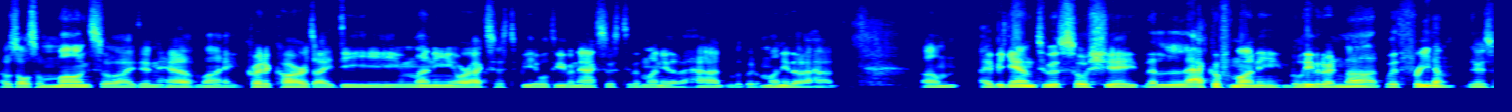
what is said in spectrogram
I was also mugged, so I didn't have my credit cards, ID, money, or access to be able to even access to the money that I had, a little bit of money that I had. Um, I began to associate the lack of money, believe it or not, with freedom. There's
